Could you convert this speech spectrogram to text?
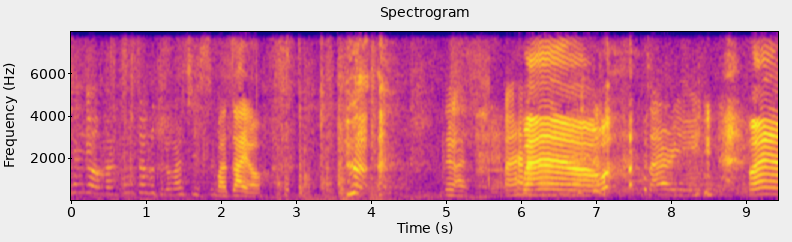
챙겨오면 공짜로 들어갈 수 있습니다. 맞아요. 내가 Wow. sorry. Wow.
